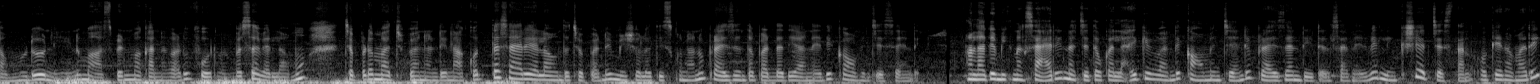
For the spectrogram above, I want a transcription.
తమ్ముడు నేను మా హస్బెండ్ మా కన్నగాడు ఫోర్ మెంబర్సే వెళ్ళాము. చెప్పడం మర్చిపోయానండి. నా కొత్త శారీ ఎలా ఉందో చెప్పండి. మీషోలో తీసుకున్నాను. ప్రైస్ ఎంత పడ్డది అనేది కామెంట్ చేసేయండి. అలాగే మీకు నాకు శారీ నచ్చితే ఒక లైక్ ఇవ్వండి కామెంట్ చేయండి. ప్రైస్ అండ్ డీటెయిల్స్ అనేవి లింక్ షేర్ చేస్తాను. ఓకేనా మరి?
